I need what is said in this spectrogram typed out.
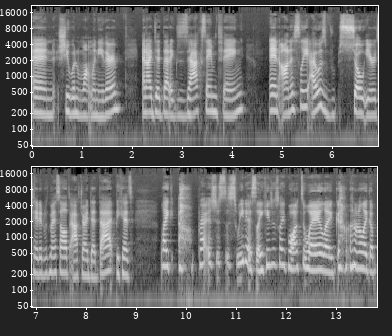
and she wouldn't want one either. And I did that exact same thing. And honestly, I was so irritated with myself after I did that because like Brett is just the sweetest. Like he just like walked away like I don't know like a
